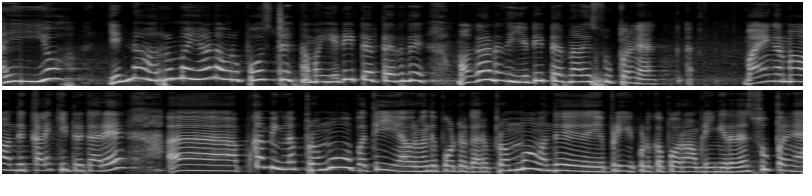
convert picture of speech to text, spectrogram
ஐயோ என்ன அருமையான ஒரு போஸ்ட்டு. நம்ம எடிட்டர்கிட்ட இருந்து மகாநதி எடிட்டர்னாலே சூப்பருங்க. பயங்கரமாக வந்து கலக்கிட்டு இருக்காரு அப்கமிங்கில் ப்ரொமோவை பற்றி அவர் வந்து போட்டிருக்காரு. ப்ரொமோ வந்து எப்படி கொடுக்க போகிறோம் அப்படிங்கிறத சூப்பருங்க.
